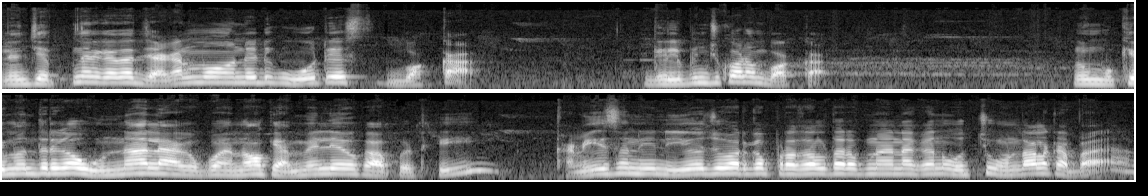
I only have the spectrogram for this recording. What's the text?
నేను చెప్తున్నాను కదా జగన్మోహన్ రెడ్డికి ఓటేసి బొక్క. గెలిపించుకోవడం బొక్క. నువ్వు ముఖ్యమంత్రిగా ఉన్నా లేకపోయినా ఒక ఎమ్మెల్యే కాకపోతే కనీసం నీ నియోజకవర్గ ప్రజల తరపునైనా కానీ వచ్చి ఉండాలి కదా.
